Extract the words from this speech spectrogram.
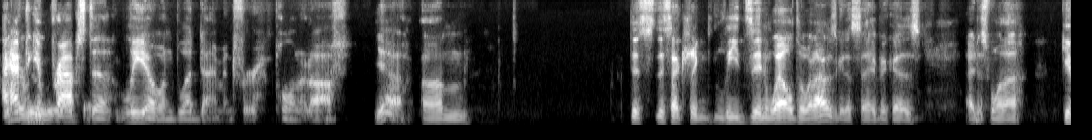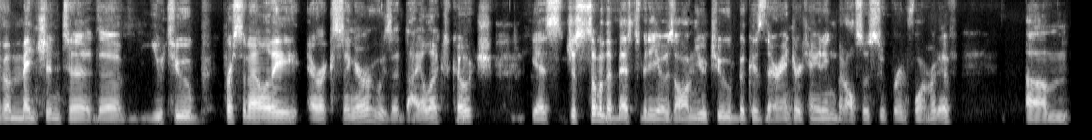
I have to give props to Leo and Blood Diamond for pulling it off. Yeah. Um this this actually leads in well to what I was gonna say because I just wanna give a mention to the YouTube personality Erik Singer, who is a dialect coach. He has just some of the best videos on YouTube because they're entertaining but also super informative. Um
